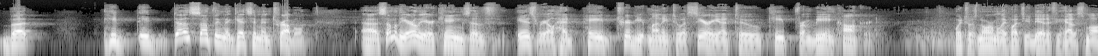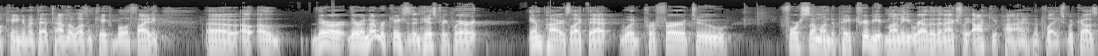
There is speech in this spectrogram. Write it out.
But he, he does something that gets him in trouble. Uh, some of the earlier kings of Israel had paid tribute money to Assyria to keep from being conquered, which was normally what you did if you had a small kingdom at that time that wasn't capable of fighting uh, there are there are a number of cases in history where empires like that would prefer to force someone to pay tribute money rather than actually occupy the place because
